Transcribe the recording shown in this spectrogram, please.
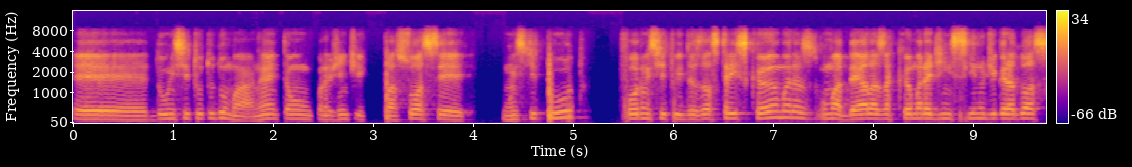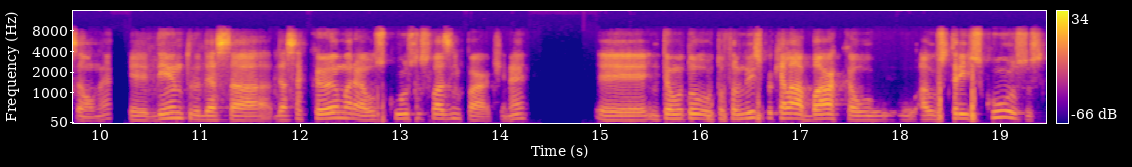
é, do Instituto do Mar. Né? Então, quando a gente passou a ser um instituto, foram instituídas as três câmaras, uma delas a Câmara de Ensino de Graduação. Né? É, dentro dessa, dessa Câmara, os cursos fazem parte. Né? É, então, eu estou falando isso porque ela abarca o, o, os três cursos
